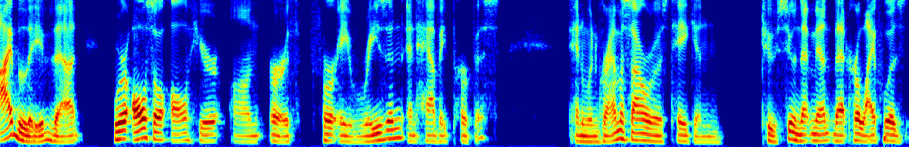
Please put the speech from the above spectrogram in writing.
I believe that we're also all here on earth for a reason and have a purpose. And when Grandma Sauer was taken too soon, that meant that her life was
